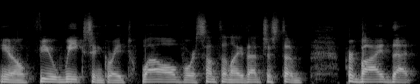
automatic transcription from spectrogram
you know, few weeks in grade 12 or something like that, just to provide that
